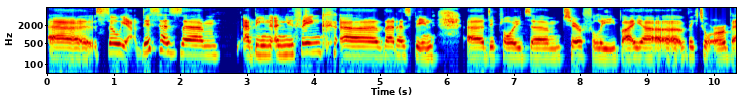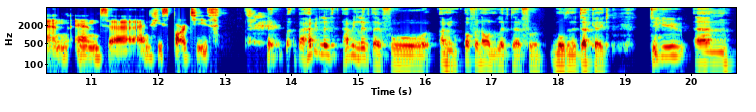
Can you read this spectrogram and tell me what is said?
Uh, so, yeah, this has. Um, been a new thing uh, that has been uh, deployed um, cheerfully by uh, Viktor Orban and uh, and his parties. But, having lived having lived there for, I mean, off and on lived there for more than a decade, do you? Um,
